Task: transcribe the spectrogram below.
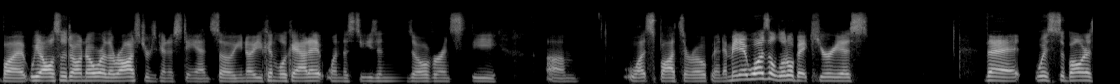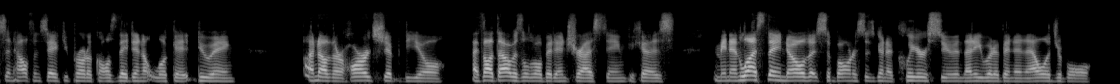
But we also don't know where the roster is going to stand. So, you know, you can look at it when the season's over and see um, what spots are open. I mean, it was a little bit curious that with Sabonis and health and safety protocols, they didn't look at doing another hardship deal. I thought that was a little bit interesting because, I mean, unless they know that Sabonis is going to clear soon, then he would have been ineligible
